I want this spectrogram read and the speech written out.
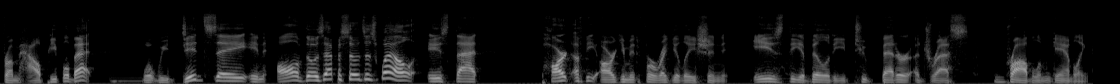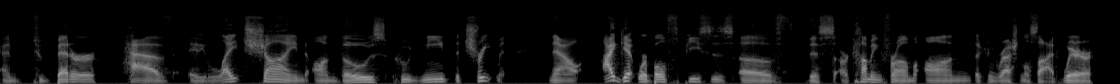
from how people bet. What we did say in all of those episodes as well is that part of the argument for regulation is the ability to better address mm. problem gambling and to better have a light shined on those who need the treatment. Now, I get where both pieces of this are coming from on the congressional side, where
